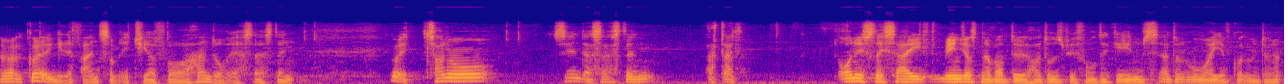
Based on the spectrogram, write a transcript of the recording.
I'm going to give the fans something to cheer for. Hand over the assistant. Go to tunnel, send assistant. I, I honestly say Rangers never do huddles before the games. I don't know why you've got them doing it.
